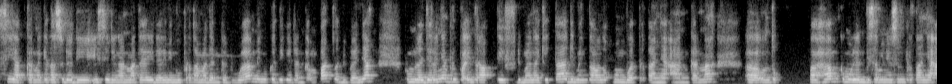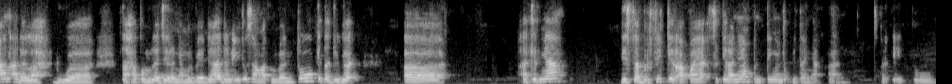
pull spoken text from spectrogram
siap karena kita sudah diisi dengan materi dari minggu pertama dan kedua, minggu ketiga dan keempat lebih banyak pembelajarannya berupa interaktif di mana kita diminta untuk membuat pertanyaan karena uh, untuk paham kemudian bisa menyusun pertanyaan adalah dua tahap pembelajaran yang berbeda dan itu sangat membantu kita juga uh, akhirnya bisa berpikir apa ya sekiranya yang penting untuk ditanyakan seperti itu.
